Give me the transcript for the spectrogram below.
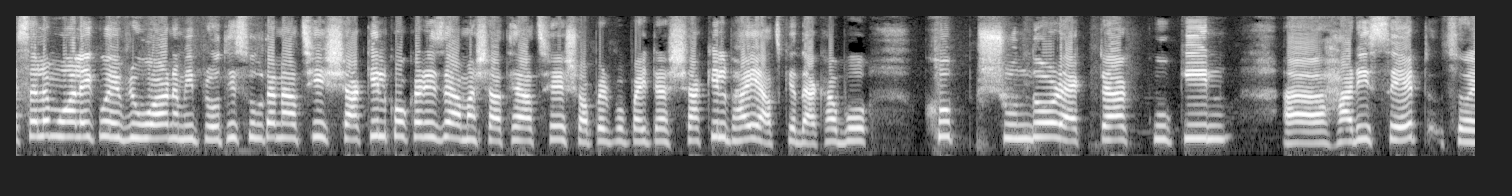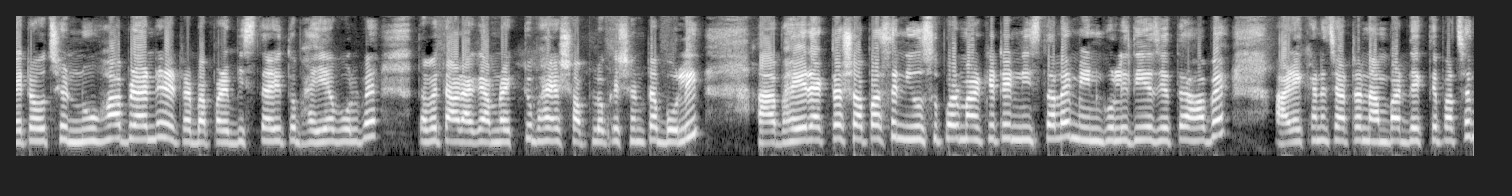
আসসালামু আলাইকুম এভরিওয়ান আমি প্রতি সুলতান আছি। শাকিল কোকারিজে আমার সাথে আছে শপের প্রোপাইটার শাকিল ভাই। আজকে দেখাবো খুব সুন্দর একটা কুকিং হাড়ি সেট সো এটা হচ্ছে নুহা ব্র্যান্ডের এটার ব্যাপারে বিস্তারিত ভাইয়া বলবে। তবে তার আগে আমরা একটু ভাইয়ের শপ লোকেশনটা বলি। ভাইয়ের একটা শপ আছে নিউ সুপার মার্কেটের নিচতলায় মেন গলি দিয়ে যেতে হবে। আর এখানে চারটা নাম্বার দেখতে পাচ্ছেন।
